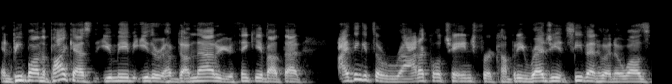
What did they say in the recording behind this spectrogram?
And people on the podcast, you maybe either have done that or you're thinking about that. I think it's a radical change for a company. Reggie at Cvent, who I know well, has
